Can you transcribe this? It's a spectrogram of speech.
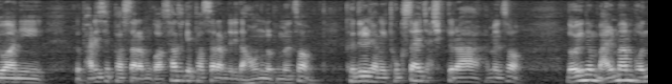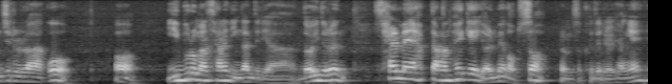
요한이 그 바리세파 사람과 사두개파 사람들이 나오는 걸 보면서 그들을 향해 독사의 자식들아 하면서 너희는 말만 번지르르 하고 어 입으로만 사는 인간들이야. 너희들은 삶에 합당한 회개의 열매가 없어. 그러면서 그들을 향해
